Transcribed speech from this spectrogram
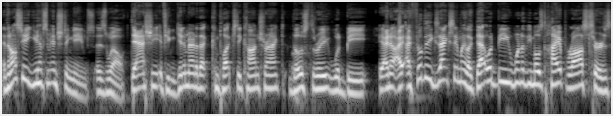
And then also you have some interesting names as well. Dashy, if you can get him out of that complexity contract, those three would be. I know I, I feel the exact same way. Like that would be one of the most hype rosters,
